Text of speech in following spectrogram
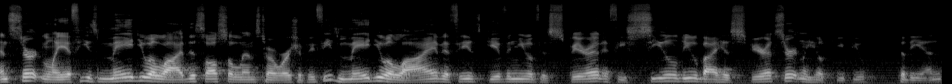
And certainly, if He's made you alive, this also lends to our worship. If He's made you alive, if He's given you of His Spirit, if He's sealed you by His Spirit, certainly He'll keep you to the end.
